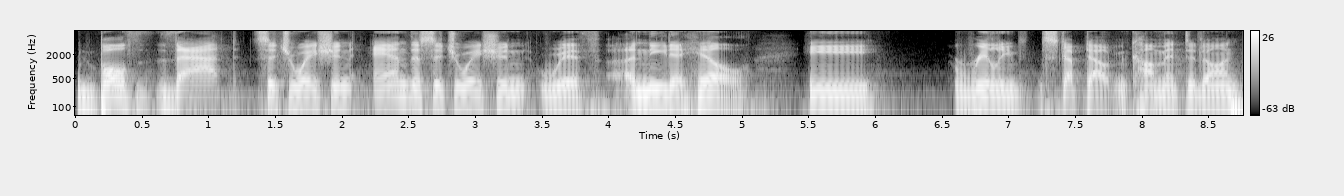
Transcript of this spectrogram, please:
both that situation and the situation with Anita Hill, he really stepped out and commented on.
